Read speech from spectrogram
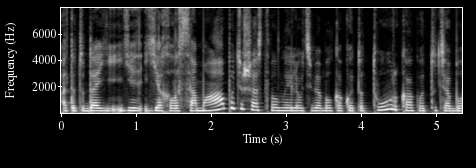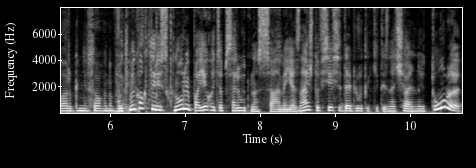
А ты туда ехала сама, путешествовала, или у тебя был какой-то тур? Как вот у тебя было организовано? Вот мы как-то рискнули поехать абсолютно сами. Я знаю, что все всегда берут какие-то изначальные туры,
